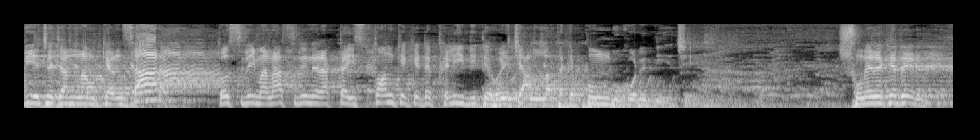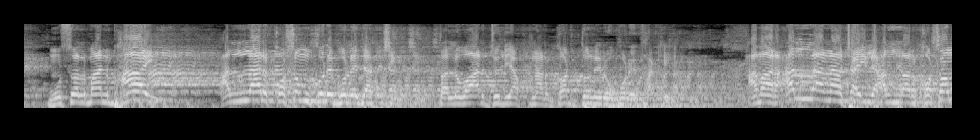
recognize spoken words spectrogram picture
দিয়েছে যার নাম ক্যান্সার। তসলিমা নাসরিনের একটা স্তনকে কেটে ফেলিয়ে দিতে হয়েছে, আল্লাহ তাকে পঙ্গু করে দিয়েছে। শুনে রেখে দেন, মুসলমান ভাই, আল্লাহর কসম করে বলে যাচ্ছি তলোয়ার যদি আপনার গর্দনের ওপরে থাকে আমার আল্লাহ না চাইলে আল্লাহর কসম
